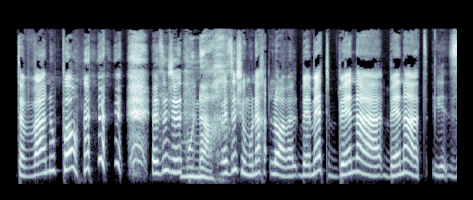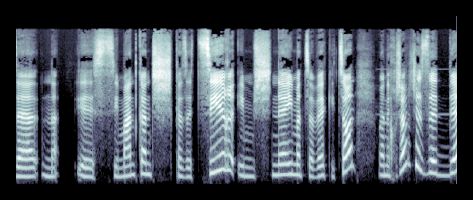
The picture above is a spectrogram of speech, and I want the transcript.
טבענו פה. איזשהו מונח. איזשהו מונח, לא, אבל באמת בין ה... בין ה... זה... אה, סימנת כאן כזה ציר עם שני מצבי קיצון, ואני חושבת שזה די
